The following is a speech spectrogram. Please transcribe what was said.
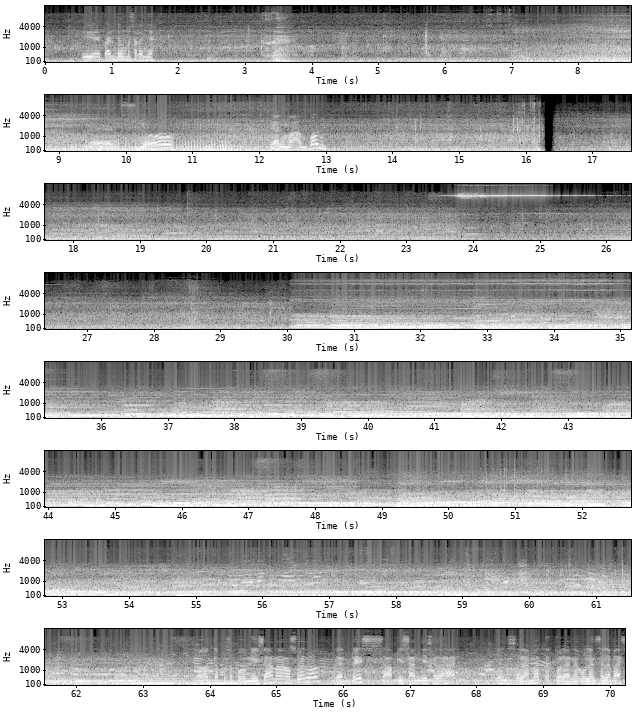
Ipandong mo sa kanya. Let's go. Yan, maambon. Misa mga kasuelo. God bless. Happy Sunday sa lahat. Yun, salamat at wala nang ulan sa labas.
